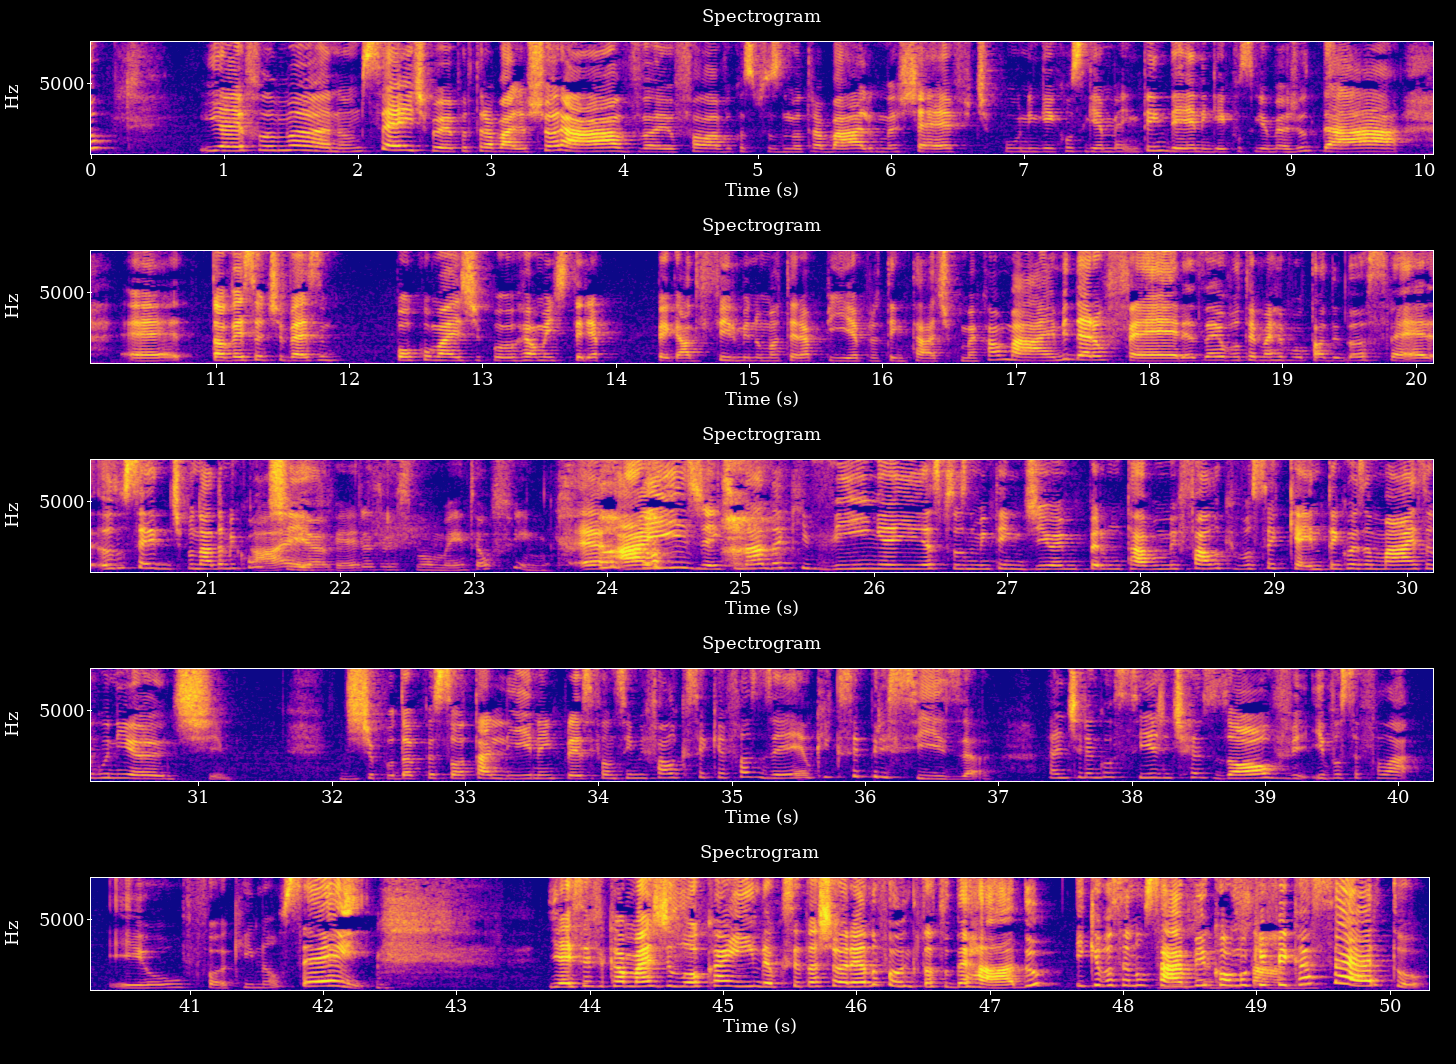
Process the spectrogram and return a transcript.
E aí eu falei, mano, não sei, tipo, eu ia pro trabalho, eu chorava, eu falava com as pessoas do meu trabalho, com o meu chefe, tipo, ninguém conseguia me entender, ninguém conseguia me ajudar. É, talvez se eu tivesse um pouco mais, tipo, eu realmente teria pegado firme numa terapia pra tentar, tipo, me acalmar. E me deram férias, aí eu voltei mais revoltada das férias. Eu não sei, tipo, nada me Ah, contia. é, férias nesse momento é o fim. É, aí, gente, nada que vinha e as pessoas não me entendiam e me perguntavam, me fala o que você quer. E não tem coisa mais agoniante. De tipo, da pessoa tá ali na empresa falando assim, me fala o que você quer fazer, o que, que você precisa. A gente negocia, a gente resolve. E você falar, eu fucking não sei. E aí você fica mais de louco ainda, porque você tá chorando falando que tá tudo errado e que você não sabe Você não como que sabe. fica certo.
